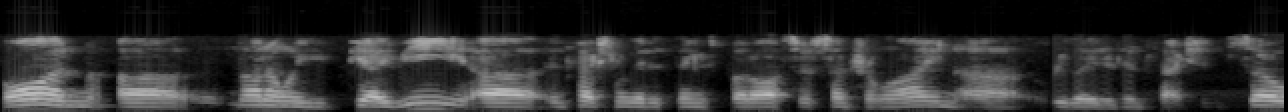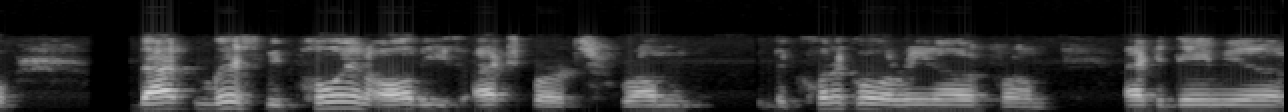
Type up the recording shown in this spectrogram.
on uh, not only PIV uh, infection related things, but also central line uh, related infections. So that list, we pull in all these experts from the clinical arena, from academia,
